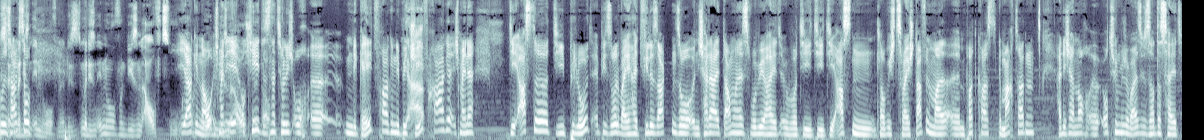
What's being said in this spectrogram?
wo du ist ja sagst so, Innenhof, ne? Du siehst immer diesen Innenhof und diesen Aufzug. ja genau. Ich meine, eh, okay, Ausschnitt das ist natürlich auch äh, eine Geldfrage, eine Ja. Budgetfrage. Ich meine, die erste, die Pilot-Episode, weil halt viele sagten so, und ich hatte halt damals, wo wir halt über die, die, die ersten, glaube ich, zwei Staffeln mal äh, im Podcast gemacht hatten, hatte ich ja noch äh, irrtümlicherweise gesagt, dass halt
